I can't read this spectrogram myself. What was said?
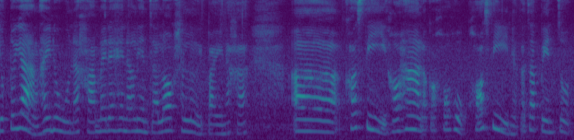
ยกตัวอย่างให้ดูนะคะ ไม่ได้ให้นักเรียนจะลอกเฉลยไปนะคะเอ่ข้อ 4 ข้อ 5 แล้วก็ข้อ 6 ข้อ 4 เนี่ยก็จะเป็นโจทย์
